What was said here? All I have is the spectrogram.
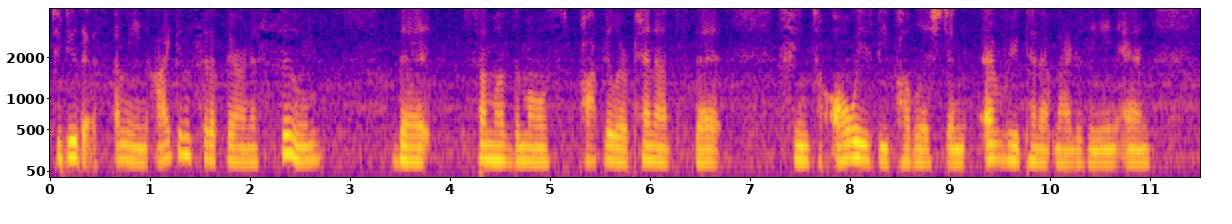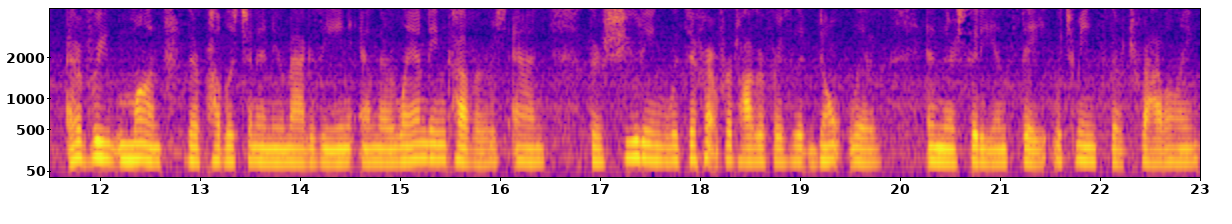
to do this. I mean, I can sit up there and assume that some of the most popular pinups that seem to always be published in every pinup magazine and every month they're published in a new magazine and they're landing covers and they're shooting with different photographers that don't live in their city and state which means they're traveling.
